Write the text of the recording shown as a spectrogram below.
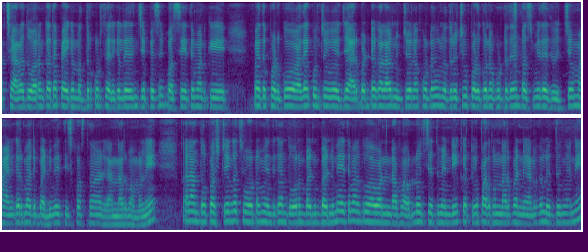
అది చాలా దూరం కదా పైగా నిద్ర కూడా సరిగా లేదని చెప్పేసి బస్సు అయితే మనకి పెద్ద పడుకో అదే కొంచెం జారిపడ్డాక అలా నుంచో ఉంటుంది నిద్ర వచ్చి పడుకోనకుంటుంది అని బస్సు మీద అయితే వచ్చాం. మా ఆయనగారు మరి బండి మీద తీసుకొస్తాను అన్నారు మమ్మల్ని. కానీ అంత ఫస్ట్ టైంగా చూడటం ఎందుకంత దూరం బండి బండి మీద అయితే మనకు వన్ అండ్ హాఫ్ అవర్లో వచ్చేద్దామండి. కరెక్ట్గా పదకొండున్నర పన్నెండు గంటలకు వద్దాం కానీ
